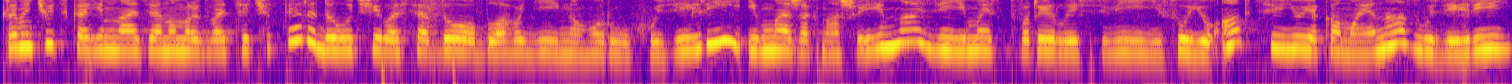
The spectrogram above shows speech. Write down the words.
Кременчуцька гімназія номер 24 долучилася до благодійного руху «Зігрій» і в межах нашої гімназії ми створили свій, свою акцію, яка має назву «Зігрій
